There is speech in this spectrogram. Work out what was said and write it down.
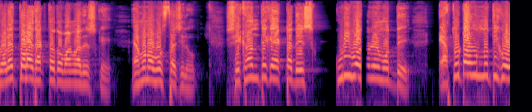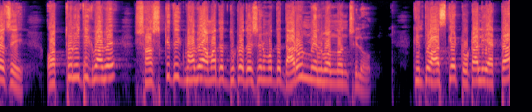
জলের তলায় থাকতে হতো বাংলাদেশকে। এমন অবস্থা ছিল। সেখান থেকে একটা দেশ কুড়ি বছরের মধ্যে এতটা উন্নতি করেছে, অর্থনৈতিকভাবে, সাংস্কৃতিকভাবে আমাদের দুটো দেশের মধ্যে দারুণ মেলবন্ধন ছিল। কিন্তু আজকে টোটালি একটা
